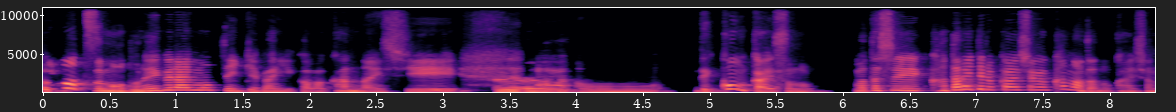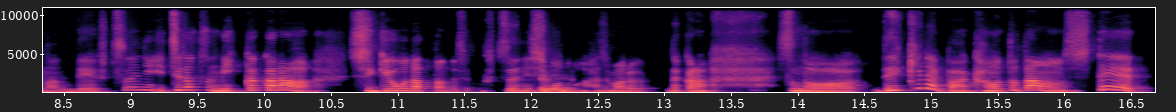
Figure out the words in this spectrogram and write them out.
ん荷物もどれぐらい持っていけばいいか分かんないし、うんあので今回その私働いてる会社がカナダの会社なんで普通に1月3日から始業だったんですよ普通に仕事が始まる、だからそのできればカウントダウンして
